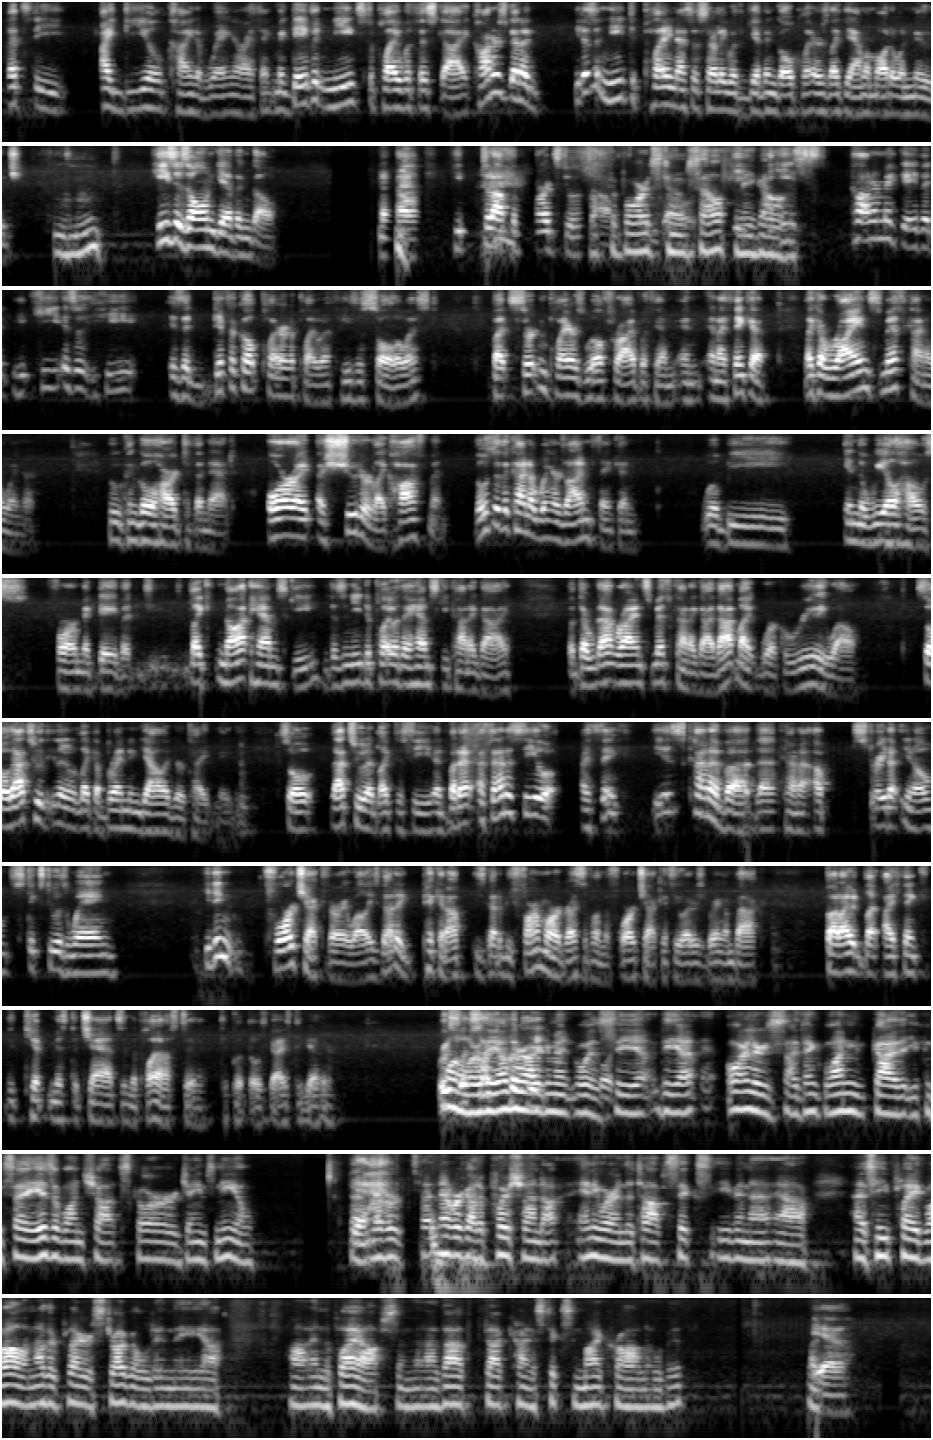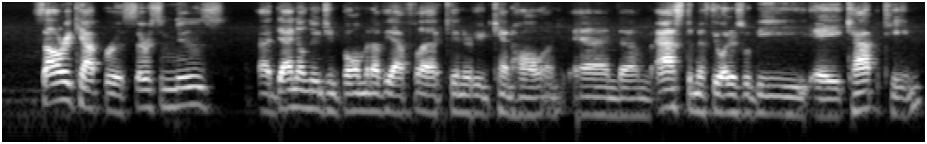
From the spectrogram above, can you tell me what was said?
that's the ideal kind of winger. I think McDavid needs to play with this guy. Connor's gonna he doesn't need to play necessarily with give and go players like Yamamoto and Nuge. Mm-hmm. He's his own give and go. You know, he put it off the boards to himself. Off the boards to himself, he, and he goes. He's Connor McDavid. He, he is a he is a difficult player to play with. He's a soloist, but certain players will thrive with him. And and I think a like a Ryan Smyth kind of winger, who can go hard to the net, or a, a shooter like Hoffman. Those are the kind of wingers I'm thinking will be in the wheelhouse for McDavid. Like not Hemsky. He doesn't need to play with a Hemsky kind of guy, but the, that Ryan Smyth kind of guy that might work really well. So that's who you know, like a Brendan Gallagher type maybe. So that's who I'd like to see. And but Athanasiou, I think, is kind of uh, that kind of up straight up, you know, sticks to his wing. He didn't forecheck very well. He's got to pick it up. He's got to be far more aggressive on the forecheck if the Oilers bring him back but I would I think the tip missed a chance in the playoffs to to put those guys together. Bruce, well, or the other argument was the uh, the uh, Oilers. I think one guy that you can say is a one shot scorer, James Neal. That yeah. never that never got a push on uh, anywhere in the top six, even uh, uh, as he played well and other players struggled in the uh, in the playoffs, and that that kind of sticks in my craw a little bit. But, yeah, Salary cap, Bruce. There was some news. Uh, Daniel Nugent Bowman of the Athletic interviewed Ken Holland and um, asked him if the Oilers would be a cap team,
